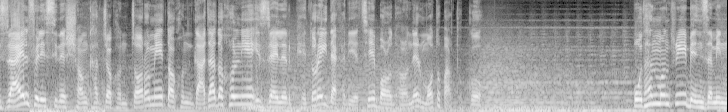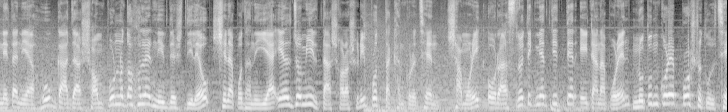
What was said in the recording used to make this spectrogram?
ইসরায়েল ফিলিস্তিনের সংঘাত যখন চরমে, তখন গাজা দখল নিয়ে ইসরায়েলের ভেতরেই দেখা দিয়েছে বড় ধরনের মতপার্থক্য। প্রধানমন্ত্রী বেঞ্জামিন নেতানিয়াহু গাজা সম্পূর্ণ দখলের নির্দেশ দিলেও সেনাপ্রধান ইয়াএল জমির তা সরাসরি প্রত্যাখ্যান করেছেন। সামরিক ও রাজনৈতিক নেতৃত্বের এই টানাপোড়েন নতুন করে প্রশ্ন তুলছে,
